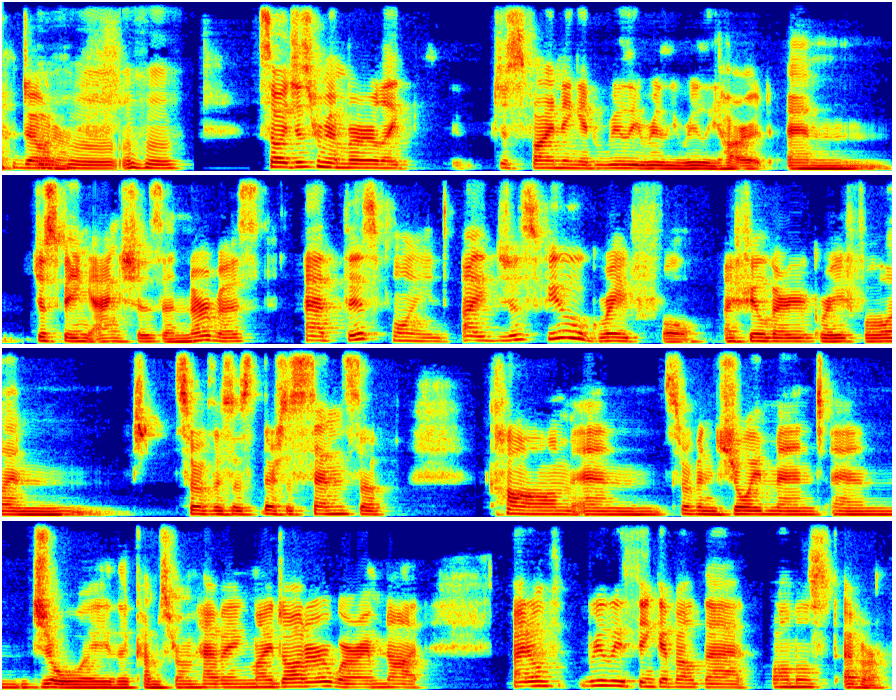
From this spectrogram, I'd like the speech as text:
donor. Mm-hmm, mm-hmm. so i just remember like just finding it really really really hard and just being anxious and nervous. At this point i just feel grateful. I feel very grateful and sort of this is there's a sense of calm and sort of enjoyment and joy that comes from having my daughter where i'm not i don't really think about that almost ever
